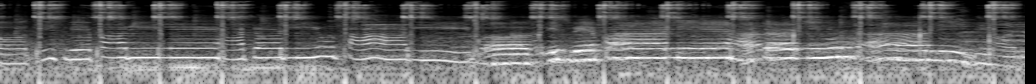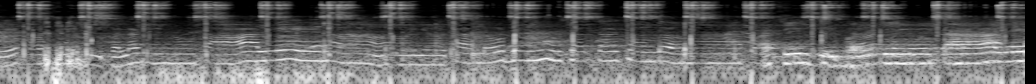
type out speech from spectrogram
બત્રીસ વેપારીએ હાટડી ઉઠાવી. બત્રીસ વેપારીએ હાટડી ઉઠાવી. હરે પછી પીપલડીનું ચાલે નય. ચાલો બેનું સત્સંગમાં પછી જીવનનું ચાલે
